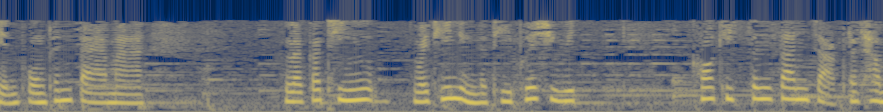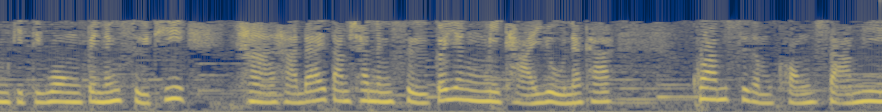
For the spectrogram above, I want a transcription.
ถียรพงษ์ท่านแปลมา แล้วก็ทิ้งไว้ที่หนึ่งนาทีเพื่อชีวิต ข้อคิดสั้นๆ จากพระธรรมกิติวงศ์เป็นหนังสือที่หาหาได้ตามชั้นหนังสือก็ยังมีขายอยู่นะคะ ความเสื่อมของสามี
